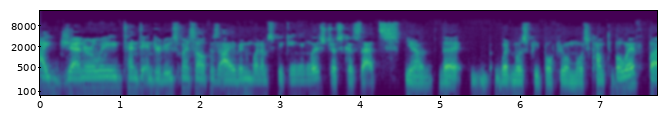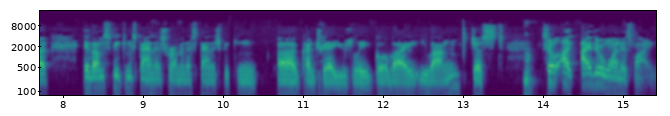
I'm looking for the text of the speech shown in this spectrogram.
I generally tend to introduce myself as Ivan when I'm speaking English, just because that's you know the what most people feel most comfortable with. But if I'm speaking Spanish or I'm in a Spanish-speaking uh, country, I usually go by Ivan. Just so I, either one is fine.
